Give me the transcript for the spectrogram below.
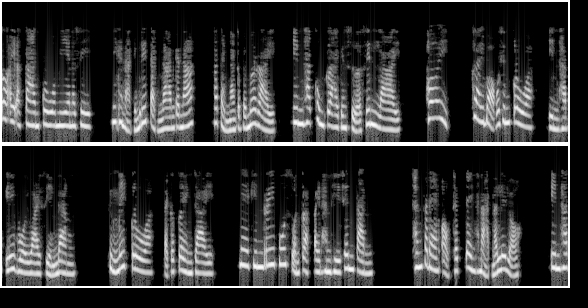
ก็ไออาการกลัวเมียนะสิ นี่ขนาดยังไม่ได้แต่งงานกันนะ ถ้าแต่งงานกันไปเมื่อไหร่ อินทัศน์คงกลายเป็นเสือสิ้นลาย เฮ้ย ใครบอกว่าฉันกลัว อินทัศน์รีบโวยวายเสียงดัง ถึงไม่กลัว แต่ก็เกรงใจ เมคินรีบพูดสวนกลับไปทันทีเช่นกัน ฉันแสดงออกชัดเจนขนาดนั้นเลยเหรอ อินทัศ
